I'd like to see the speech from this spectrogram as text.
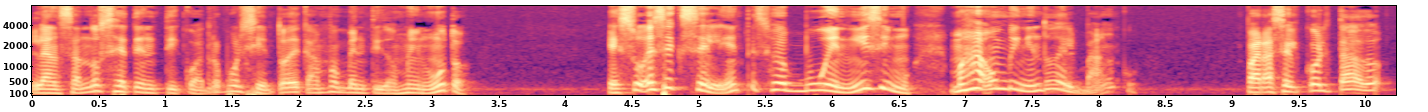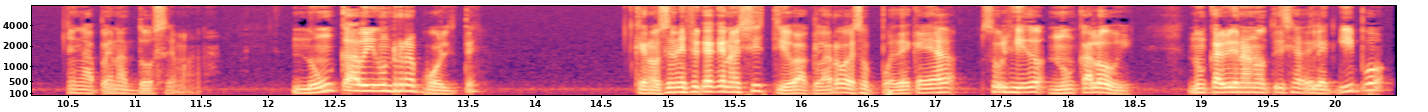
lanzando 74% de campo en 22 minutos. Eso es excelente, eso es buenísimo, más aún viniendo del banco, para ser cortado en apenas dos semanas. Nunca vi un reporte, que no significa que no existió, aclaro eso, puede que haya surgido, nunca lo vi. Nunca vi una noticia del equipo,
